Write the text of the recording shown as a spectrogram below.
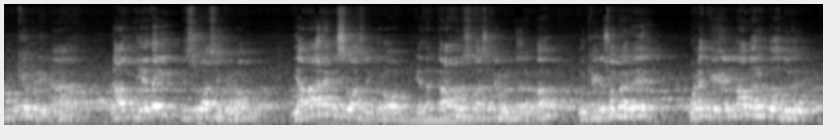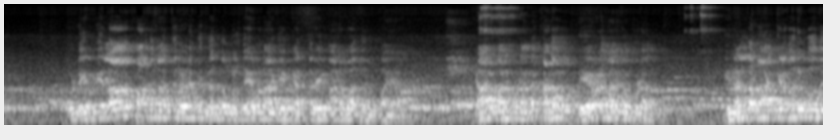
முக்கியம் அப்படின்னா நாம் எதை விசுவாசிக்கிறோம்? யாரை விசுவாசிக்கிறோம்? எதற்காக விசுவாசிக்கிறோம் என்பது ஓகே சொல்றாரு உனக்கு எல்லாம் வரும்போது உன்னை இப்படியெல்லாம் பாதுகாத்து நடத்தி வந்த உங்கள் தேவனாகிய கர்த்தரை மறவாது இருப்பாயா யார் மறக்கூடாது கடவுள் தேவனை மறக்கக்கூடாது. நீ நல்ல வாழ்க்கையில் வரும்போது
